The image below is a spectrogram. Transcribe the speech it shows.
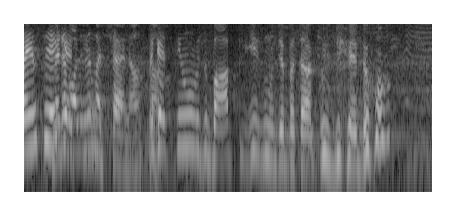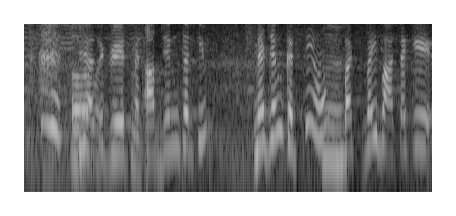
मैं उससे यही कहती मेटाबॉलिज्म अच्छा है ना उसका। मैं कहती हूँ जुबाब प्लीज़ मुझे बता कुछ दे दो। She has a great method आप जिम करती हो? मैं जिम करती हूँ बट वही बात है कि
